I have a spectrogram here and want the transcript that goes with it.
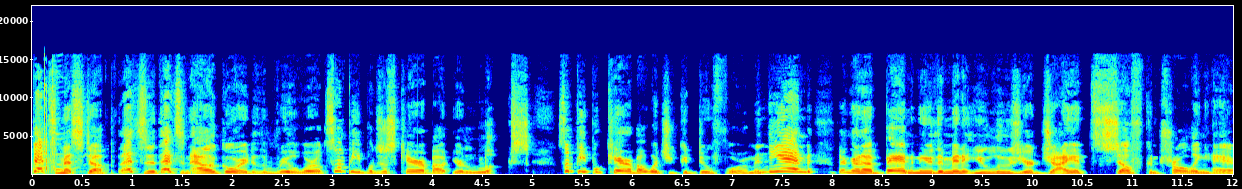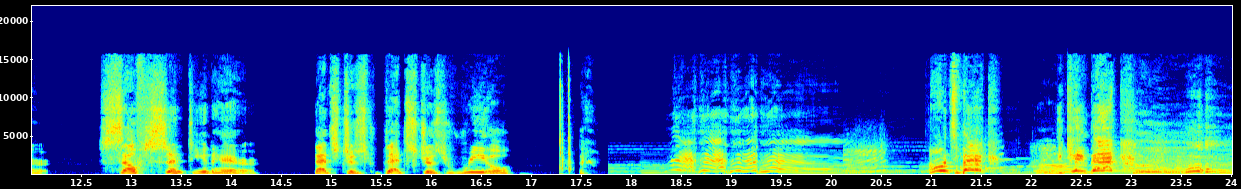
That's messed up. That's a, that's an allegory to the real world. Some people just care about your looks. Some people care about what you could do for them. In the end, they're going to abandon you the minute you lose your giant self-controlling hair. Self-sentient hair. That's just that's just real. Oh, it's back! It came back!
